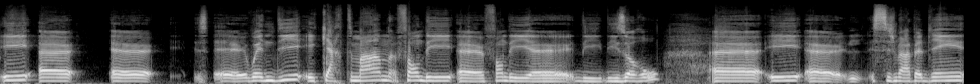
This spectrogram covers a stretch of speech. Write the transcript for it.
et, euh, euh, euh, Wendy et Cartman font des euh, font des, euh, des des oraux et si je me rappelle bien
